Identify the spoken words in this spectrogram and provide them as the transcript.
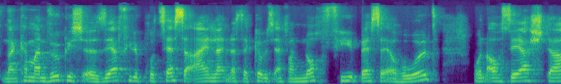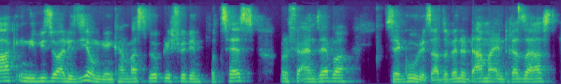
dann kann man wirklich äh, sehr viele Prozesse einleiten, dass der Körper sich einfach noch viel besser erholt und auch sehr stark in die Visualisierung gehen kann, was wirklich für den Prozess oder für einen selber sehr gut ist. Also wenn du da mal Interesse hast,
